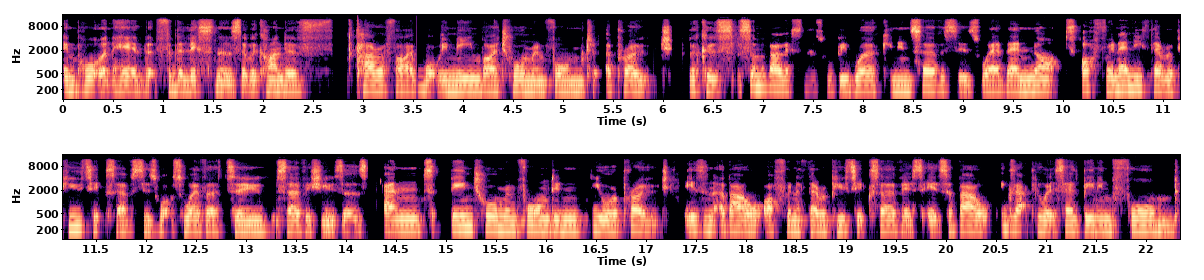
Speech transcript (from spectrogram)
important here that for the listeners that we kind of clarify what we mean by a trauma informed approach because some of our listeners will be working in services where they're not offering any therapeutic services whatsoever to service users. And being trauma informed in your approach isn't about offering a therapeutic service. It's about exactly what it says being informed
